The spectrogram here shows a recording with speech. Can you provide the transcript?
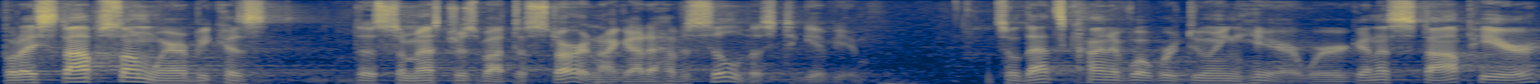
But I stop somewhere because the semester is about to start and I got to have a syllabus to give you. So that's kind of what we're doing here. We're going to stop here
